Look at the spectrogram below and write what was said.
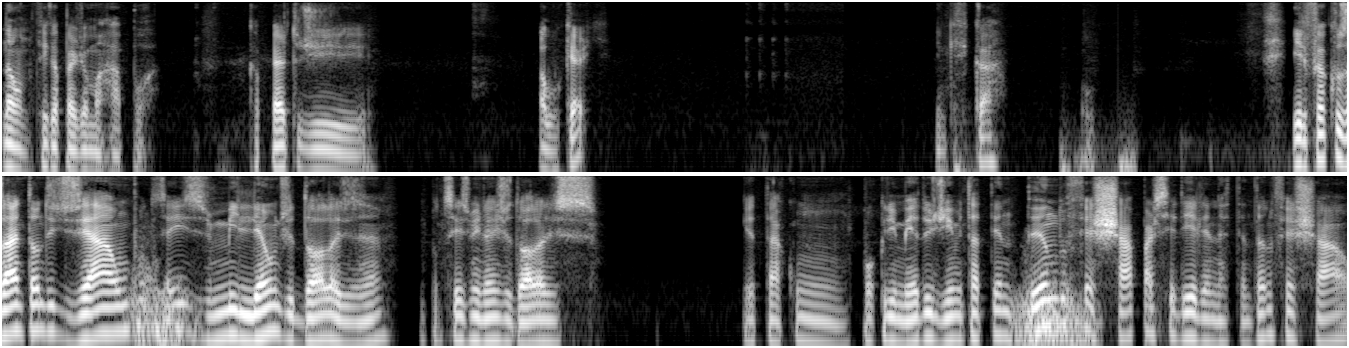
Não, não fica perto de Omaha, porra. Fica perto de Albuquerque. Tem que ficar. E ele foi acusado então de desviar 1,6 milhão de dólares, né? 1,6 milhões de dólares. Ele tá com um pouco de medo e o Jimmy tá tentando fechar a parceria ali, né? Tentando fechar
